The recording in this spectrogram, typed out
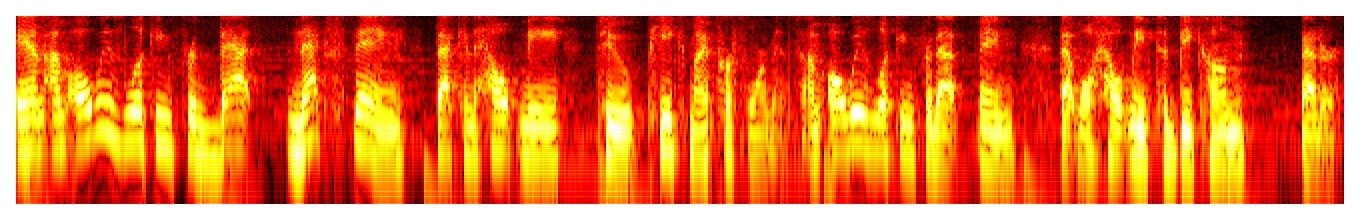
And I'm always looking for that next thing that can help me to peak my performance. I'm always looking for that thing that will help me to become better.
